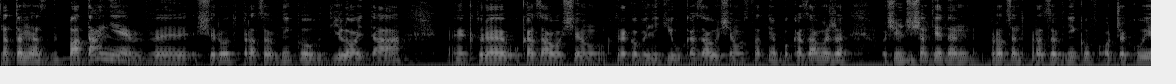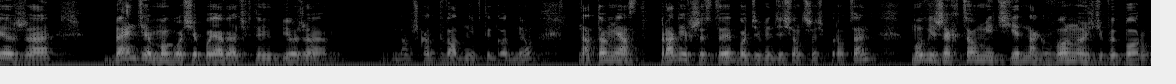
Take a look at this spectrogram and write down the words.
Natomiast badanie wśród pracowników Deloitte'a, e, które ukazało się, którego wyniki ukazały się ostatnio, pokazały, że 81% pracowników oczekuje, że będzie mogło się pojawiać w tym biurze na przykład dwa dni w tygodniu, Natomiast prawie wszyscy, bo 96%, mówi, że chcą mieć jednak wolność wyboru.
